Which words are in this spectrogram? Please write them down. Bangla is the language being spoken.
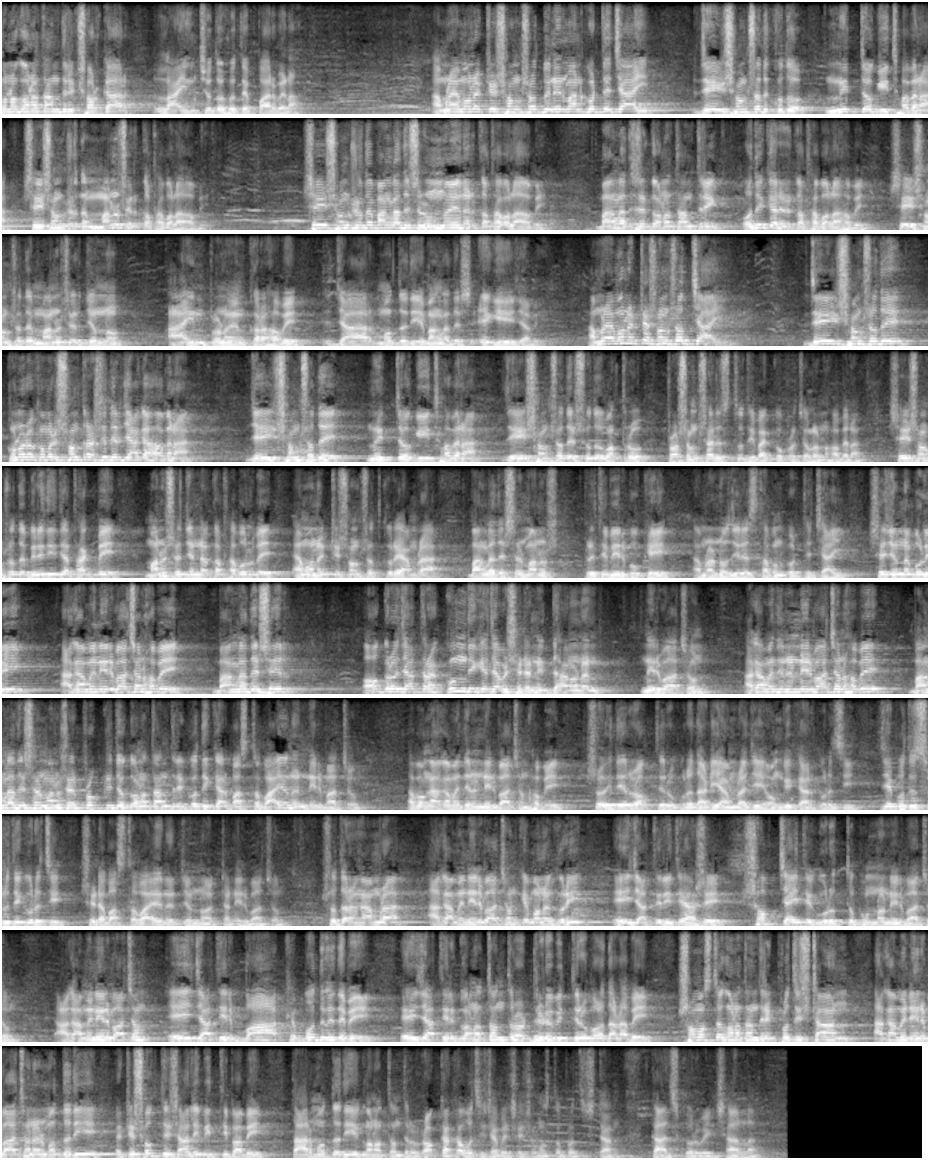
কোনো গণতান্ত্রিক সরকার লাইনচ্যুত হতে পারবে না। আমরা এমন একটি সংসদ বিনির্মাণ করতে চাই যে সংসদে কত নৃত্য গীত হবে না, সেই সংসদে মানুষের কথা বলা হবে। সেই সংসদে বাংলাদেশের উন্নয়নের কথা বলা হবে, বাংলাদেশের গণতান্ত্রিক অধিকারের কথা বলা হবে, সেই সংসদে মানুষের জন্য আইন প্রণয়ন করা হবে, যার মধ্য দিয়ে বাংলাদেশ এগিয়ে যাবে। আমরা এমন একটা সংসদ চাই যে সংসদে কোনো রকমের সন্ত্রাসীদের জায়গা হবে না যে সংসদে নৃত্য গীত হবে না, যে সংসদে শুধুমাত্র প্রশংসার স্তুতি বাক্য প্রচলন হবে না সেই সংসদে বিরোধিতা থাকবে, মানুষের জন্য কথা বলবে, এমন একটি সংসদ করে আমরা বাংলাদেশের মানুষ পৃথিবীর বুকে আমরা নজির স্থাপন করতে চাই। সেজন্য বলি, আগামী নির্বাচন হবে, বাংলাদেশের অগ্রযাত্রা কোন দিকে যাবে সেটা নির্ধারণের নির্বাচন। আগামী দিনের নির্বাচন হবে, বাংলাদেশের মানুষের প্রকৃত গণতান্ত্রিক অধিকার বাস্তবায়নের নির্বাচন। এবং আগামী দিনের নির্বাচন হবে। শহীদের রক্তের উপরে দাঁড়িয়ে আমরা যে অঙ্গীকার করেছি, যে প্রতিশ্রুতি করেছি, সেটা বাস্তবায়নের জন্য একটা নির্বাচন। সুতরাং আমরা আগামী নির্বাচনকে মনে করি, এই জাতির ইতিহাসে সবচাইতে গুরুত্বপূর্ণ নির্বাচন। আগামী নির্বাচন এই জাতির বাক বদলে দেবে, এই জাতির গণতন্ত্র দৃঢ়বৃত্তির উপর দাঁড়াবে। সমস্ত গণতান্ত্রিক প্রতিষ্ঠান আগামী নির্বাচনের মধ্য দিয়ে একটি শক্তিশালী বৃত্তি পাবে। তার মধ্য দিয়ে গণতন্ত্র রক্ষা কবচ হিসাবে সেই সমস্ত প্রতিষ্ঠান কাজ করবে, ইনশাআল্লাহ।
